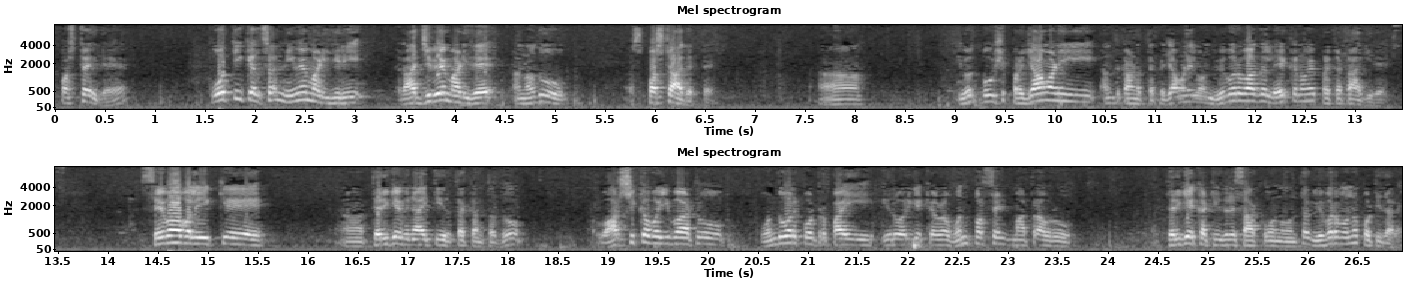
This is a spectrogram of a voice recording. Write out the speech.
ಸ್ಪಷ್ಟ ಇದೆ. ಕೋತಿ ಕೆಲಸ ನೀವೇ ಮಾಡಿದ್ದೀರಿ, ರಾಜ್ಯವೇ ಮಾಡಿದೆ ಅನ್ನೋದು ಸ್ಪಷ್ಟ ಆಗುತ್ತೆ. ಇವತ್ತು ಬಹುಶಃ ಪ್ರಜಾವಾಣಿ ಅಂತ ಕಾಣುತ್ತೆ. ಪ್ರಜಾವಾಣಿಯಲ್ಲಿ ಒಂದು ವಿವರವಾದ ಲೇಖನವೇ ಪ್ರಕಟ ಆಗಿದೆ. ಸೇವಾ ವಲಯಕ್ಕೆ ತೆರಿಗೆ ವಿನಾಯಿತಿ ಇರತಕ್ಕಂಥದ್ದು. ವಾರ್ಷಿಕ ವಹಿವಾಟು ಒಂದೂವರೆ ಕೋಟಿ ರೂಪಾಯಿ ಇರುವವರಿಗೆ ಕೇವಲ ಒಂದು ಪರ್ಸೆಂಟ್ ಮಾತ್ರ ಅವರು ತೆರಿಗೆ ಕಟ್ಟಿದರೆ ಸಾಕು ಅನ್ನುವಂಥ ವಿವರವನ್ನು ಕೊಟ್ಟಿದ್ದಾರೆ.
